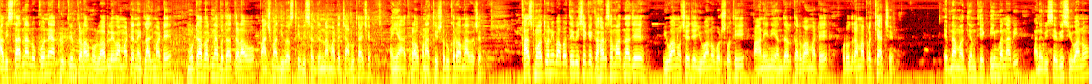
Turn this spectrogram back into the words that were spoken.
આ વિસ્તારના લોકોને આ કૃત્રિમ તળાવનો લાભ લેવા માટે અને એટલા જ માટે મોટાભાગના બધા તળાવો પાંચમા દિવસથી વિસર્જનના માટે ચાલુ થાય છે. અહીંયા આ તળાવ પણ આજથી શરૂ કરવામાં આવ્યો છે. ખાસ મહત્ત્વની બાબત એવી છે કે કહાર સમાજના જે યુવાનો છે, જે યુવાનો વર્ષોથી પાણીની અંદર તરવા માટે વડોદરામાં પ્રખ્યાત છે, એમના માધ્યમથી એક ટીમ બનાવી અને વીસે વીસ યુવાનો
